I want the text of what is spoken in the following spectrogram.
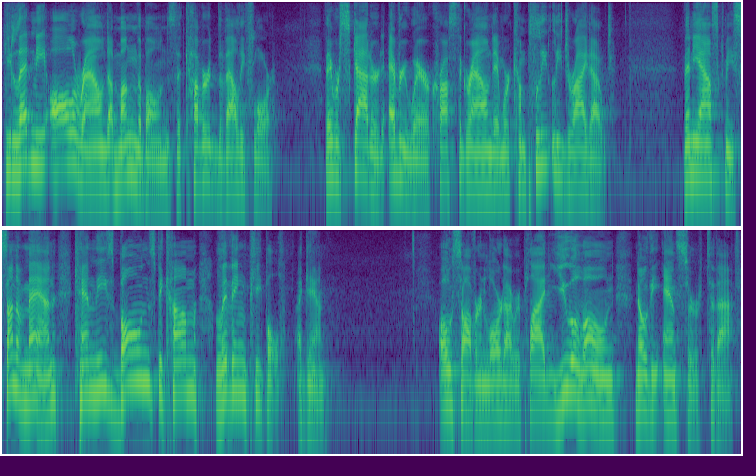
He led me all around among the bones that covered the valley floor. They were scattered everywhere across the ground and were completely dried out. Then he asked me, Son of man, can these bones become living people again? O sovereign Lord, I replied, you alone know the answer to that.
